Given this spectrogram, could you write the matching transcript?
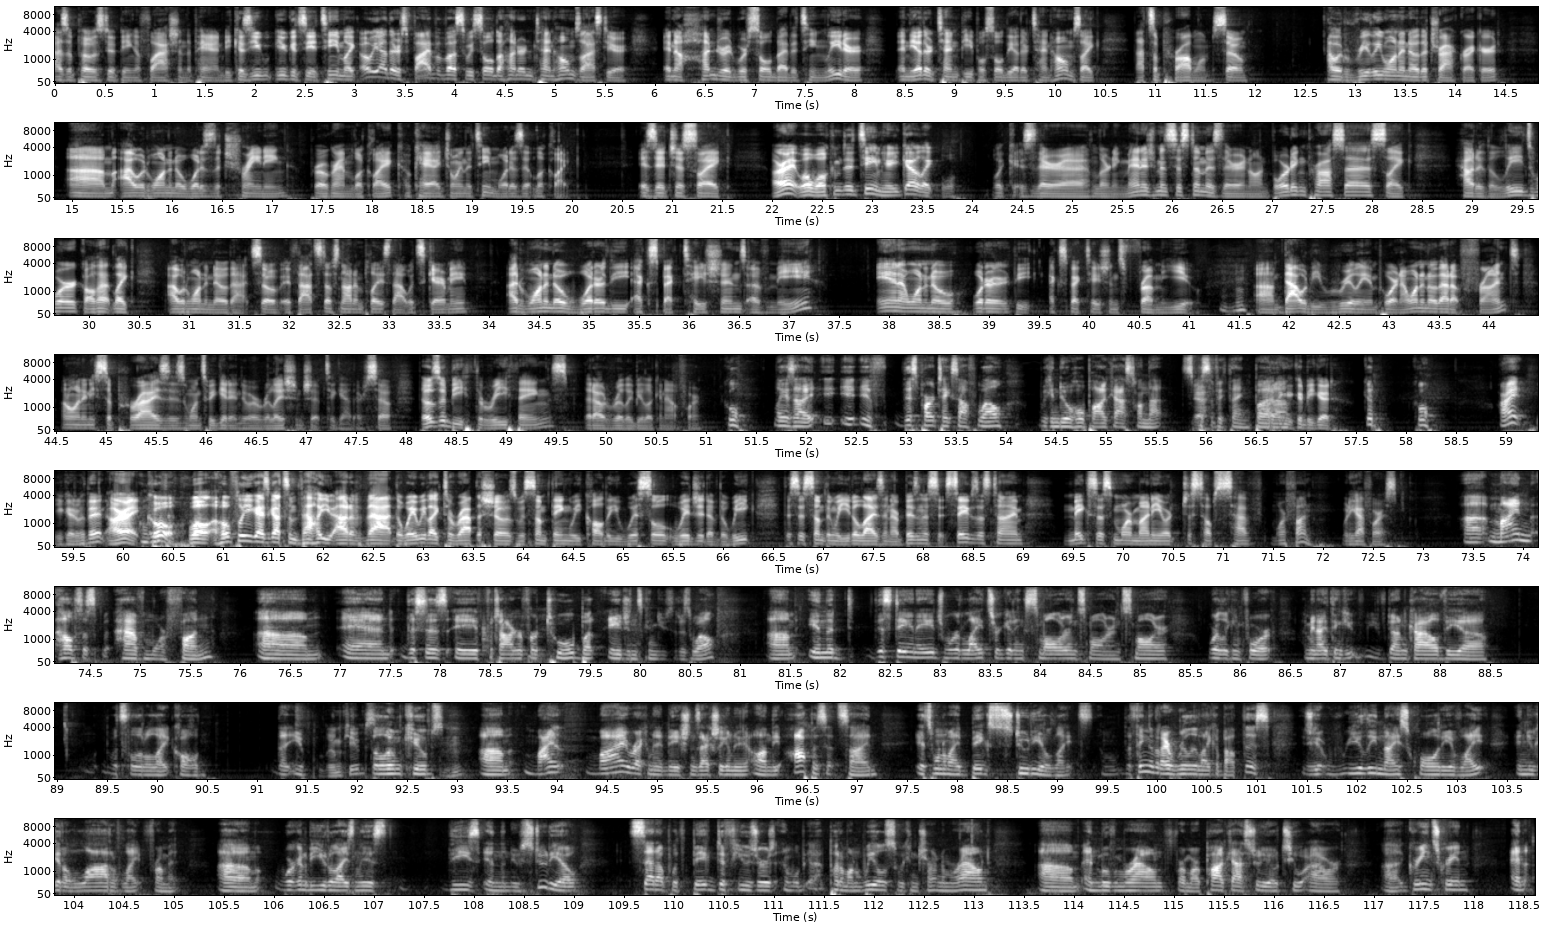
as opposed to it being a flash in the pan. Because you, you could see a team like, oh, yeah, there's five of us. We sold 110 homes last year, and 100 were sold by the team leader, and the other 10 people sold the other 10 homes. Like, that's a problem. So I would really want to know the track record. Um, I would want to know what does the training program look like. Okay, I joined the team. What does it look like? Is it just like, all right, well, welcome to the team. Here you go. Like, well, like, is there a learning management system? Is there an onboarding process? Like, how do the leads work? All that. Like, I would want to know that. So if, if that stuff's not in place, that would scare me. I'd want to know what are the expectations of me, and I want to know what are the expectations from you. Um, that would be really important. I want to know that up front. I don't want any surprises once we get into a relationship together. So those would be three things that I would really be looking out for. Cool. Like I said, if this part takes off well, we can do a whole podcast on that specific thing. But I think uh, it could be good. good, cool. All right, You good with it? All right, cool. Well, hopefully you guys got some value out of that. The way we like to wrap the shows with something we call the Whissel widget of the week. This is something we utilize in our business. It saves us time, makes us more money, or just helps us have more fun. What do you got for us? Uh, mine helps us have more fun. Um, and this is a photographer tool, but agents can use it as well. Um, in the this day and age where lights are getting smaller and smaller and smaller, we're looking for. I mean, I think you, you've done Kyle the uh, what's the little light called that you Lume Cubes? the Lume Cubes. Um, my my recommendation is actually going to be on the opposite side. It's one of my big studio lights. The thing that I really like about this is you get really nice quality of light, and you get a lot of light from it. Um, we're going to be utilizing these these in the new studio, set up with big diffusers, and we'll put them on wheels so we can turn them around um, and move them around from our podcast studio to our uh, green screen. And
